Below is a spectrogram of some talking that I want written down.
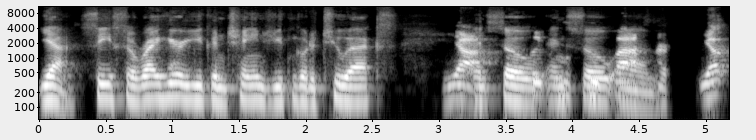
Yeah. See, so right here you can change. You can go to two X. Yeah. And so, and so, um, yep.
